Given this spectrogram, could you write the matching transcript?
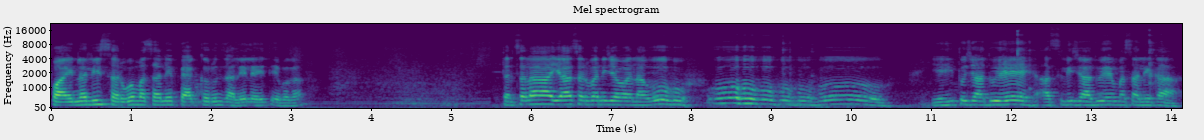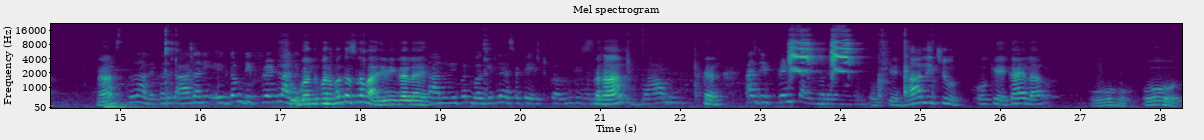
फायनली सर्व मसाले पॅक करून झालेले आहेत. हे बघा. तर चला या सर्वांनी जेवायला. ओ हो ओ हो हो हो हो हो. यही तो जादू है. असली जादू है मसाले का. ना? मस्त झालंय. खरंच आज आणि एकदम डिफरंट लागेल. सुगंध पण बघ कसला भारी निघालाय. तानुनी पण बघितलंय असं टेस्ट करून ती बोलली, हा? "Wow." आज डिफरंट स्टाईल मध्ये बनवलं ओके. हा लिचू. ओके काय ला ओ हो ओ हो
